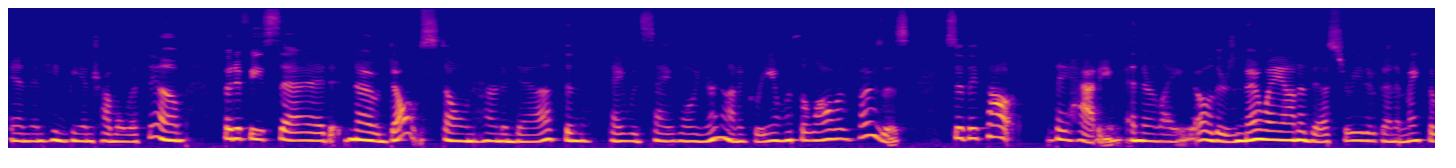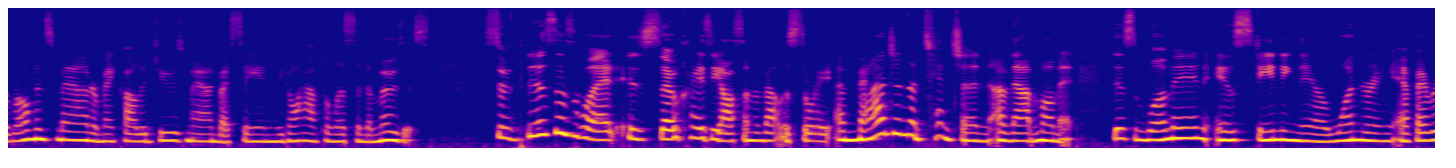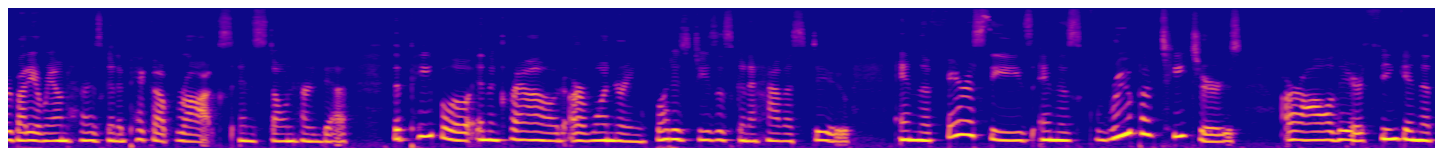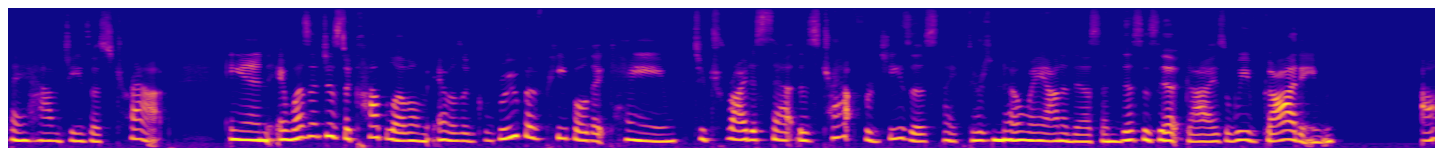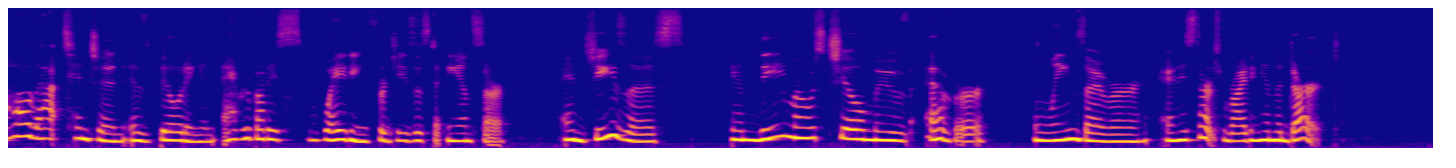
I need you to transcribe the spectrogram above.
and then he'd be in trouble with them. But if he said, no, don't stone her to death, then they would say, well, you're not agreeing with the law of Moses. So they thought they had him, and they're like, oh, there's no way out of this. You're either going to make the Romans mad or make all the Jews mad by saying we don't have to listen to Moses. So, this is what is so crazy awesome about the story. Imagine the tension of that moment. This woman is standing there wondering if everybody around her is going to pick up rocks and stone her to death. The people in the crowd are wondering, what is Jesus going to have us do? And the Pharisees and this group of teachers are all there thinking that they have Jesus trapped. And it wasn't just a couple of them, it was a group of people that came to try to set this trap for Jesus. Like, there's no way out of this. And this is it, guys. We've got him. All that tension is building, and everybody's waiting for Jesus to answer. And Jesus, in the most chill move ever, leans over and he starts writing in the dirt.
